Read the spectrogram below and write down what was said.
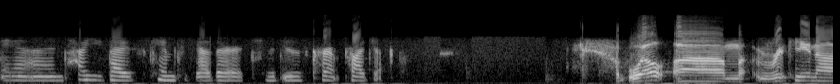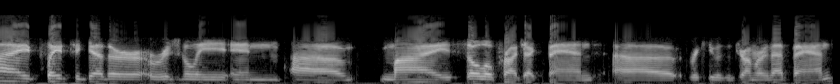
and how you guys came together to do this current project. Well, um, Ricky and I played together originally in um, my solo project band. Uh, Ricky was the drummer in that band,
